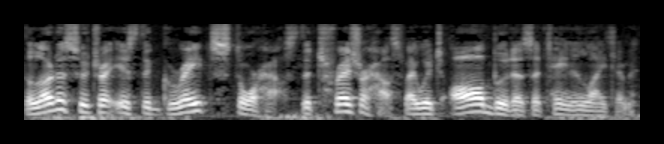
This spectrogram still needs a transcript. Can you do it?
the Lotus Sutra is the great storehouse, the treasure house by which all Buddhas attain enlightenment.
